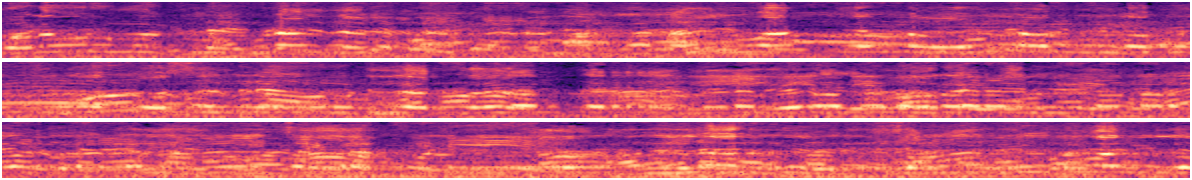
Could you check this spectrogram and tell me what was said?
ಬಡವರ ಮಕ್ಕಳು ಕೂಡ ಇದ್ದಾರೆ ಐವತ್ತೆರಡು ಔಟ್ ಆಫ್ ಸಿಲೆಬಸ್ ಕ್ವಶನ್ ಕೊಟ್ಟಿದ್ದಾರೆ ಸರ್ ಶಾಂತಿಯುತವಾಗಿಲ್ಲ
